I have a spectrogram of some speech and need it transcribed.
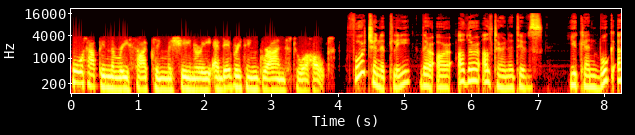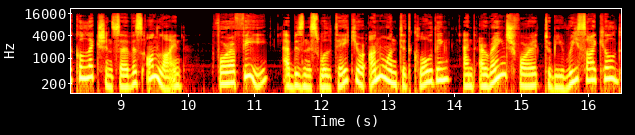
caught up in the recycling machinery and everything grinds to a halt. Fortunately, there are other alternatives. You can book a collection service online. For a fee, a business will take your unwanted clothing and arrange for it to be recycled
